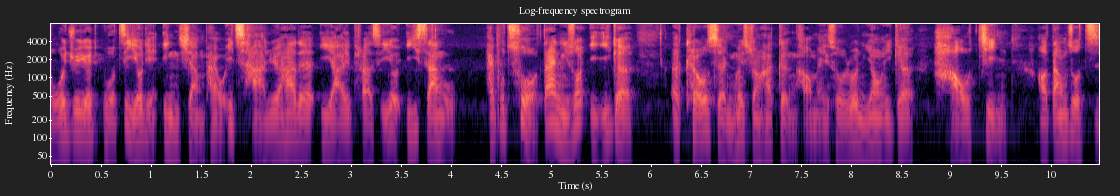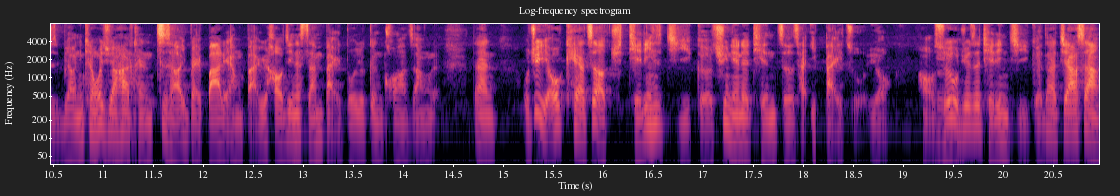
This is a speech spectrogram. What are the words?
我觉得有我自己有点印象派。我一查，觉得它的 ERA Plus 也有一三五，还不错。但是你说以一个呃 closer，你会希望它更好，没错。如果你用一个豪进好当做指标，你可能会希望它可能至少一百八两百，因为豪进的三百多就更夸张了。但我觉得也 OK 啊，至少铁定是及格。去年的田泽才一百左右。好，所以我觉得这铁定及格。那、嗯、加上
